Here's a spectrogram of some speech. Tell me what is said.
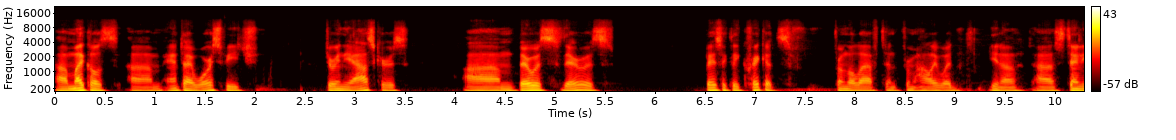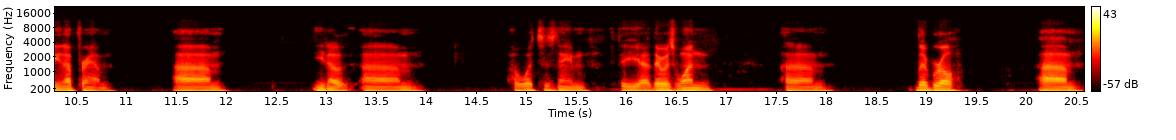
uh, Michael's um, anti-war speech during the Oscars, um, there was there was basically crickets from the left and from Hollywood, you know, uh, standing up for him. Um, you know, um, oh, what's his name? The uh, there was one um, liberal um,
